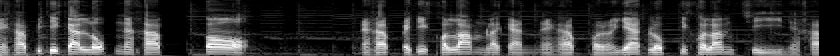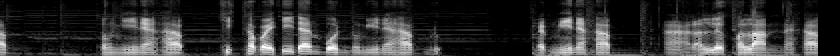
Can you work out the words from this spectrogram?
นะครับ วิธีการลบนะครับ ก็ นะครับ ไปที่คอลัมน์แล้วกันนะครับ ขออนุญาตลบที่คอลัมน์ G นะครับ ตรงนี้นะครับ คลิกเข้าไปที่ด้านบนตรงนี้นะครับ แบบนี้นะครับ อ่า แล้วเลือกคอลัมน์นะครับ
